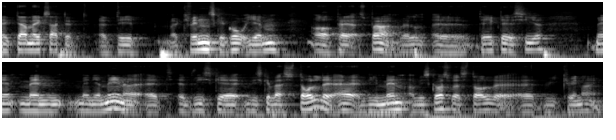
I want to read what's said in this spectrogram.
Ikke? Dermed ikke sagt, at, at, det, at kvinden skal gå hjemme og passe børn, vel? Øh, det er ikke det, jeg siger. Men, men, men jeg mener, at, at vi, skal, vi skal være stolte af, at vi er mænd, og vi skal også være stolte af, at vi er kvinder. Ikke?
